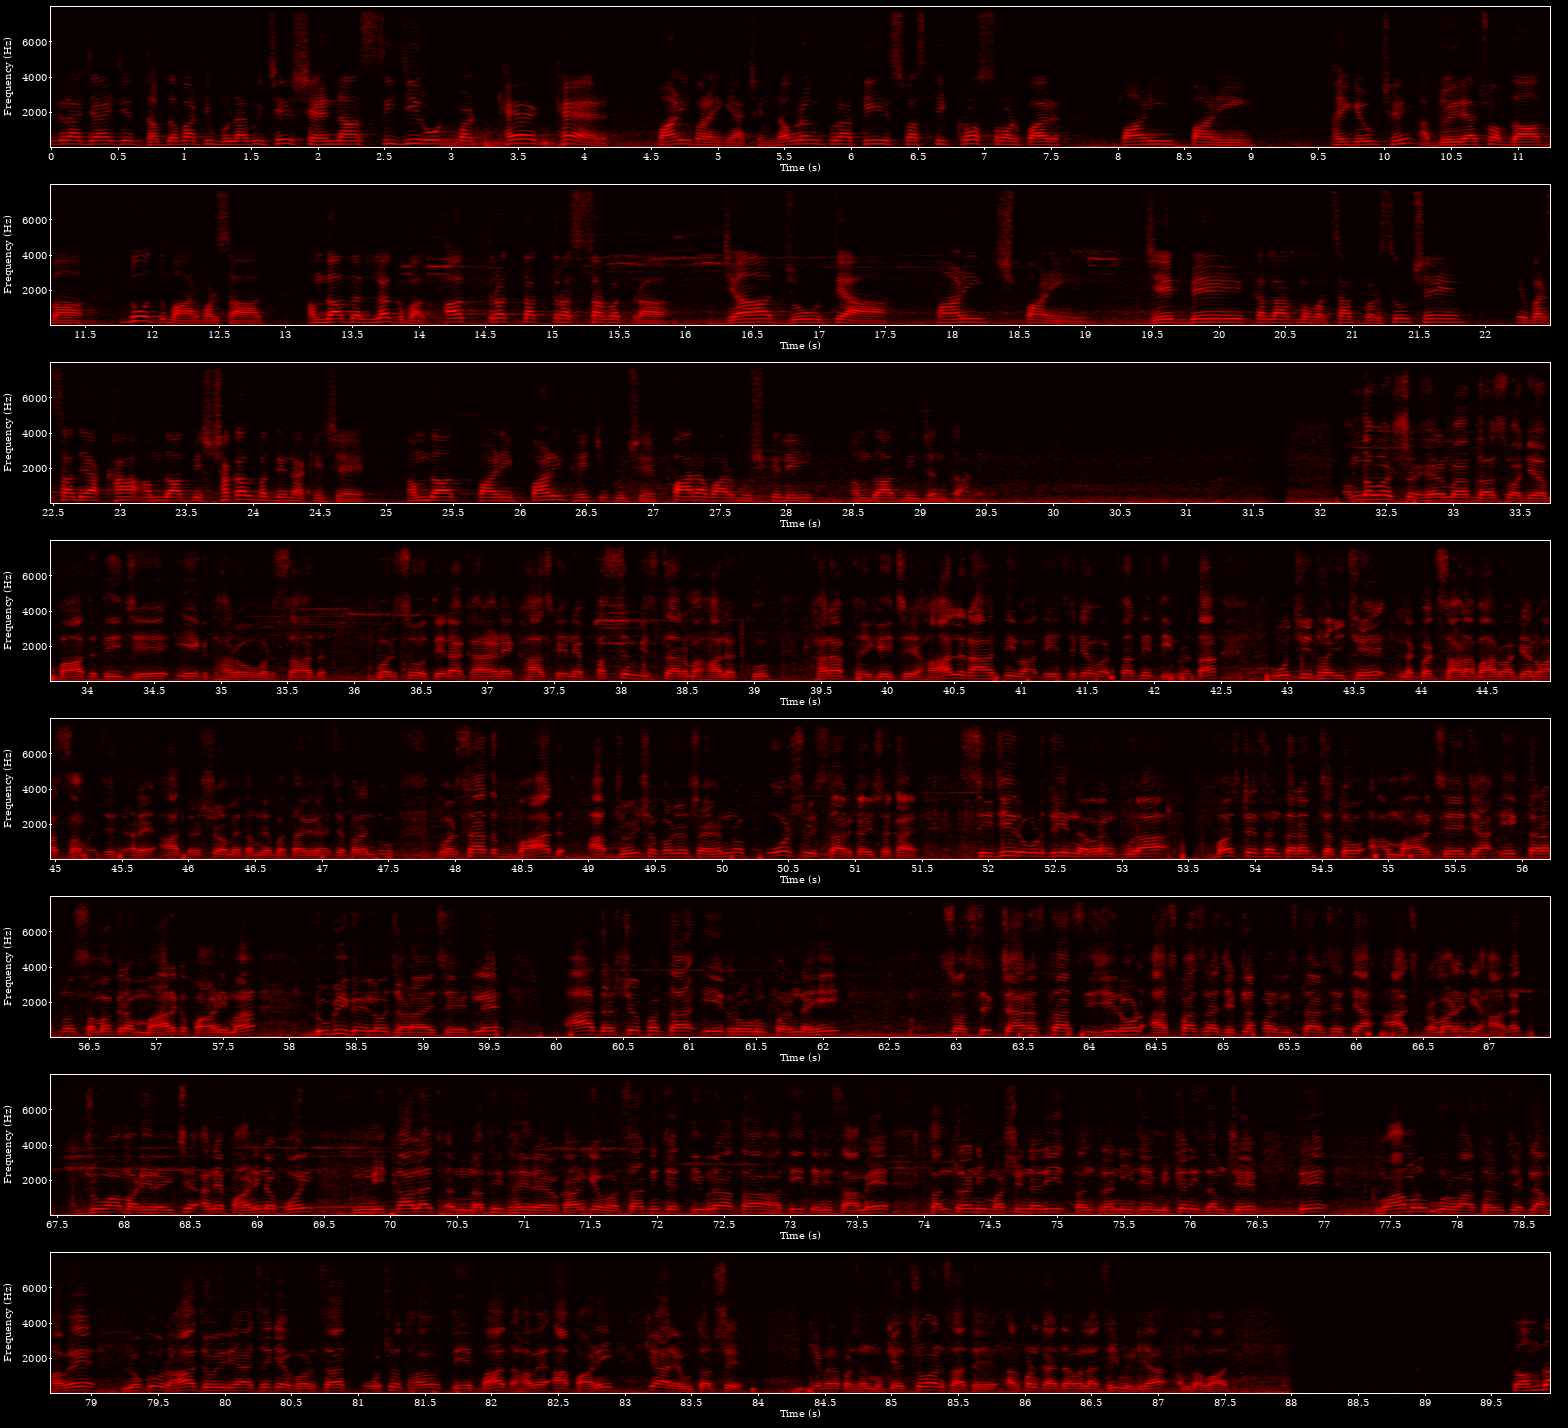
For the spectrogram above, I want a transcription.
મેઘરાજાએ જે ધબધબાટી બોલાવી છે, શહેરના સીજી રોડ પર ઠેર ઠેર પાણી ભરાઈ ગયા છે. નવરંગપુરાથી સ્વસ્તી ક્રોસ રોડ પર પાણી પાણી થઈ ગયું છે. આપ જોઈ રહ્યા છો અમદાવાદમાં ધોધમાર વરસાદ. અમદાવાદના લગભગ અત્ર તત્ર સર્વત્ર જ્યાં જો ત્યાં પાણી જ પાણી. જે બે કલાકમાં વરસાદ વરસ્યો છે, એ વરસાદે આખા અમદાવાદની શકલ બદલી નાખી છે. અમદાવાદ પાણી પાણી થઈ ચૂક્યું છે. પારાવાર મુશ્કેલી અમદાવાદની જનતાને. અમદાવાદ શહેરમાં દસ વાગ્યા બાદથી જે એક ધારો વરસાદ વરસ્યો તેના કારણે ખાસ કરીને પશ્ચિમ વિસ્તારમાં હાલત ખૂબ ખરાબ થઈ ગઈ છે. હાલ રાહતની વાત એ છે કે વરસાદની તીવ્રતા ઓછી થઈ છે. લગભગ સાડા બાર વાગ્યાનો આ સમય છે જ્યારે આ દ્રશ્યો અમે તમને બતાવી રહ્યા છે. પરંતુ વરસાદ બાદ આપ જોઈ શકો છો શહેરનો પોષ વિસ્તાર કહી શકાય. સીજી રોડથી નવરંગપુરા બસ સ્ટેશન તરફ જતો આ માર્ગ છે, જ્યાં એક તરફનો સમગ્ર માર્ગ પાણીમાં ડૂબી ગયેલો જણાય છે. એટલે આ દ્રશ્યો ફક્ત એક રોડ ઉપર નહીં, સ્વસ્તિક ચાર રસ્તા, સીજી રોડ, આસપાસના જેટલા પણ વિસ્તાર છે, ત્યાં આ જ પ્રમાણેની હાલત જોવા મળી રહી છે અને પાણીનો કોઈ નિકાલ જ નથી થઈ રહ્યો. કારણ કે વરસાદની જે તીવ્રતા હતી તેની સામે તંત્રની મશીનરી, તંત્રની જે મિકેનિઝમ છે તે વામણું પુરવાર થયું છે. એટલે હવે લોકો રાહ જોઈ રહ્યા છે કે વરસાદ ઓછો થયો તે બાદ હવે આ પાણી ક્યારે ઉતરશે. કેમેરા પર્સન મુકેશ ચૌહાણ સાથે અર્પણ કાયદાવાલા ઝી મીડિયા, અમદાવાદ. તો અમદાવાદ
